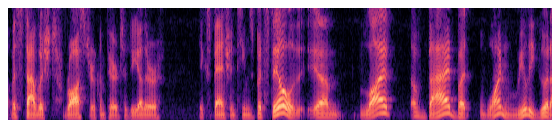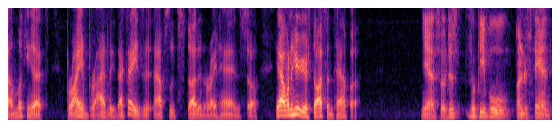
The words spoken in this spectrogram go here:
of established roster compared to the other expansion teams, but still, um, lot of bad, but one really good. I'm looking at Brian Bradley. That guy is an absolute stud in the right hand. So yeah, I want to hear your thoughts on Tampa. Yeah, so just so people understand,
